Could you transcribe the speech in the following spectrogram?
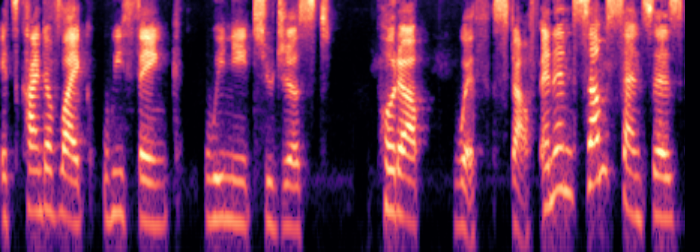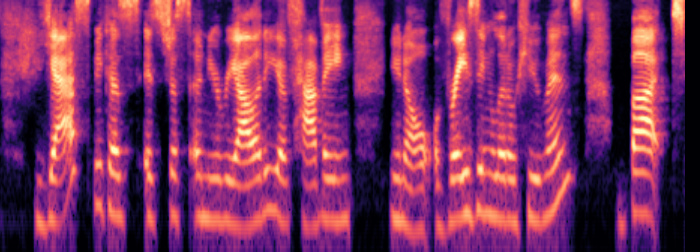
it's kind of like we think we need to just put up with stuff. And in some senses, yes, because it's just a new reality of having, you know, of raising little humans. But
